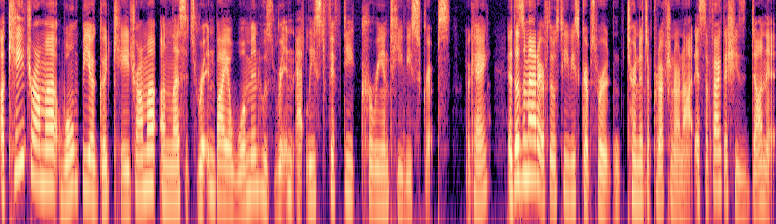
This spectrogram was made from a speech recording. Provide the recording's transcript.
A K drama won't be a good K drama unless it's written by a woman who's written at least 50 Korean TV scripts. Okay? It doesn't matter if those TV scripts were turned into production or not. It's the fact that she's done it.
